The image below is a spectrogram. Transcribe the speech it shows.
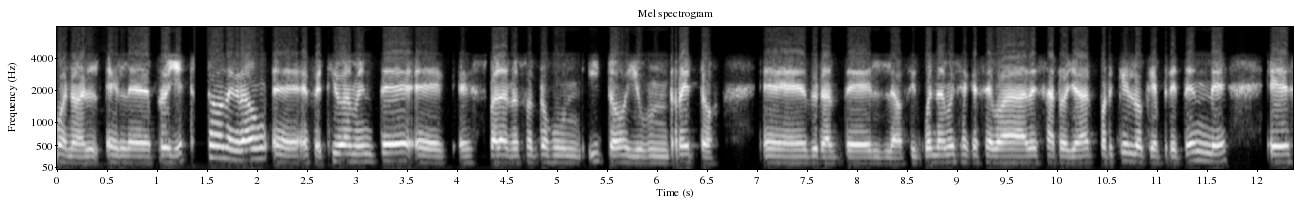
Bueno, el, eh, proyecto de Ground eh, efectivamente eh, es para nosotros un hito y un reto durante los 50 meses que se va a desarrollar porque lo que pretende es,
